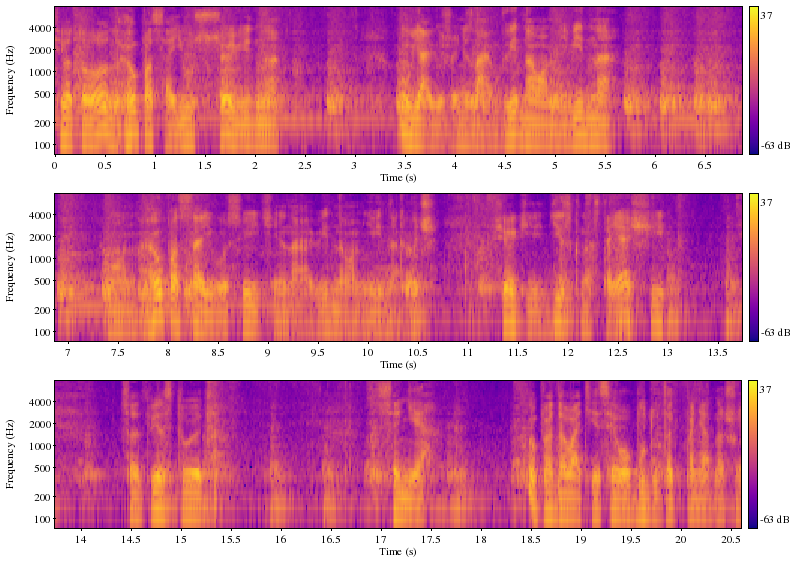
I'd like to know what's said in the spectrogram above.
Все то, вот группа Союз, все видно. Ну, я вижу, не знаю, видно вам, не видно. Вон, группа Союз, видите, знаю, видно вам, не видно, короче. Все-таки диск настоящий, соответствует цене. Ну, продавать, если его буду, так понятно, что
